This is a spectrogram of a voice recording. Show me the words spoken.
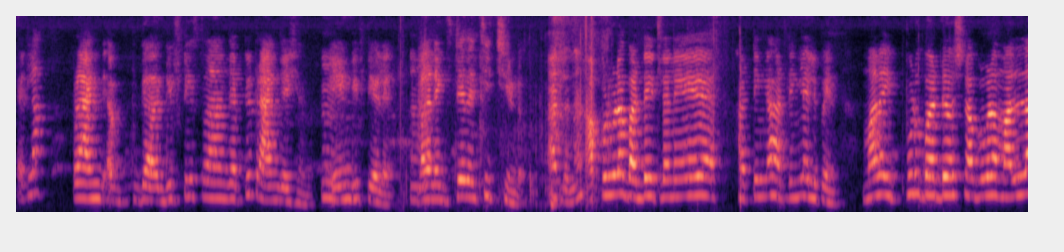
ఎట్లా? ప్రాంక్ గిఫ్ట్ ఇస్తా అని చెప్పి ప్రాంక్ చేసిండు. ఏం గిఫ్ట్ ఇవ్వలేదు మళ్ళీ నెక్స్ట్ డే తెచ్చి ఇచ్చిండు. అట్లనా? అప్పుడు కూడా బర్త్డే ఇట్లనే హట్టింగ్లో హట్టింగ్లో వెళ్ళిపోయింది. మళ్ళీ ఇప్పుడు బర్త్డే వచ్చినప్పుడు కూడా మళ్ళా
